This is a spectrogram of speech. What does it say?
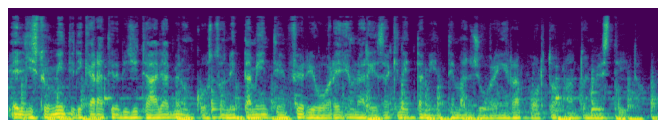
e gli strumenti di carattere digitale abbiano un costo nettamente inferiore e una resa che nettamente maggiore in rapporto a quanto investito.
